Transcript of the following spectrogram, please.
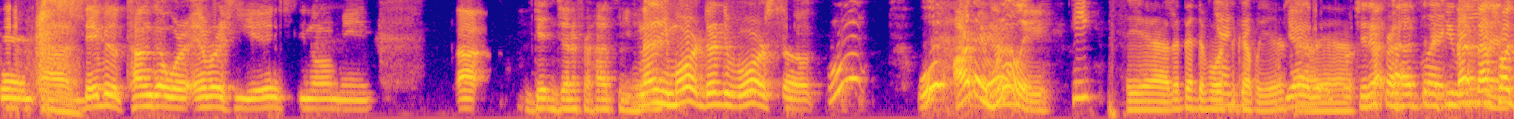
and uh, David Otunga wherever he is, you know, what I mean, uh, Getting Jennifer Hudson's. not anymore. They're divorced, so Ooh, Ooh, are they Yeah. really? He Yeah, they've been divorced Yeah, a couple years yeah, now. Yeah. Jennifer that- Hudson, if you that, that's what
